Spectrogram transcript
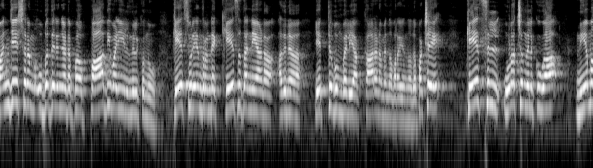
മഞ്ചേശ്വരം ഉപതിരഞ്ഞെടുപ്പ് പാതി വഴിയിൽ നിൽക്കുന്നു. കെ സുരേന്ദ്രന്റെ കേസ് തന്നെയാണ് അതിന് ഏറ്റവും വലിയ കാരണമെന്ന് പറയുന്നത്. പക്ഷേ കേസിൽ ഉറച്ചു നിൽക്കുക നിയമ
